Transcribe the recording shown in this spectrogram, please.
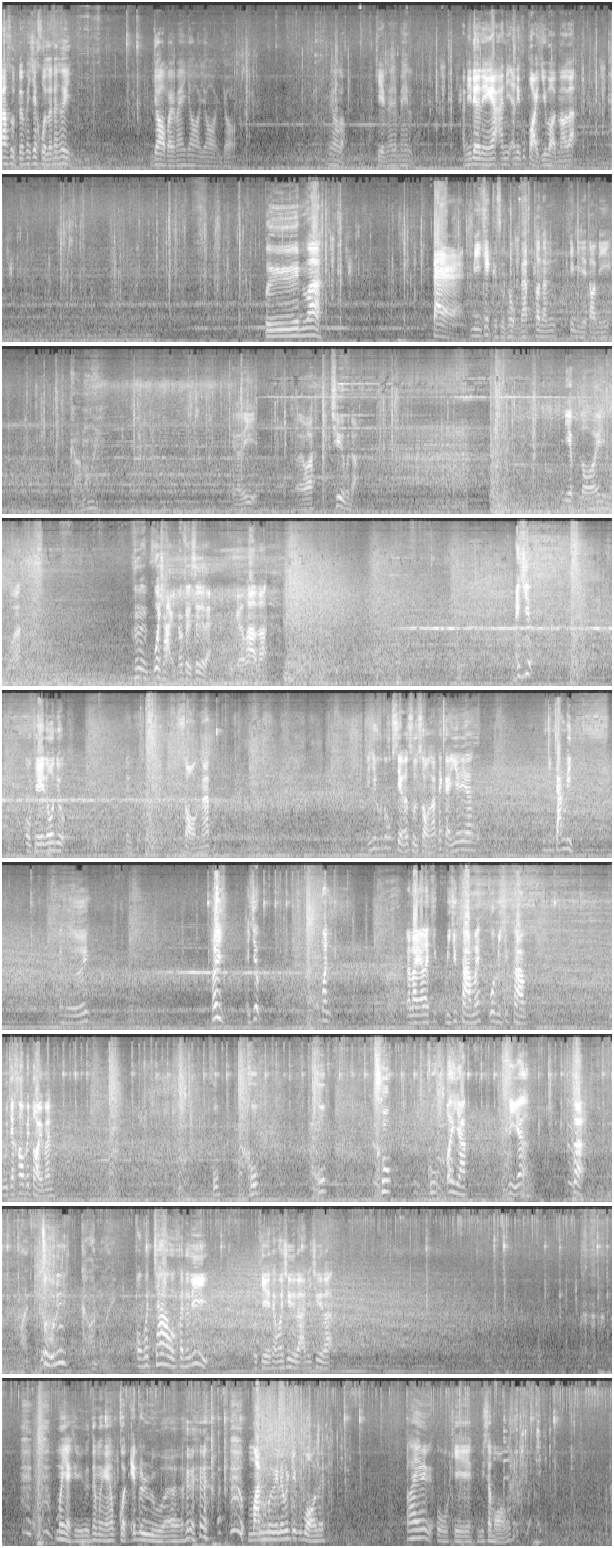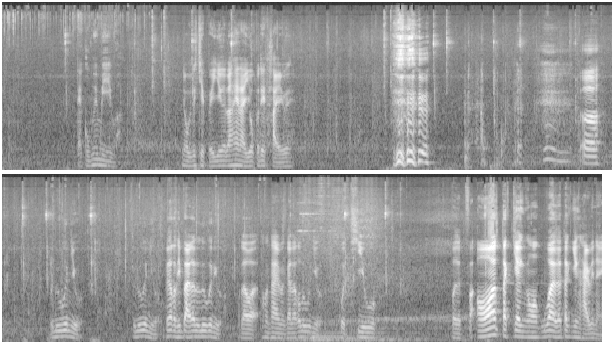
ล่าสุดไม่ใช่คนแล้วนะเฮ้ย ย่อไปไหมย่อย่อย่อไม่ต้องหรอก เกมน่าจะไม่ให้อันนี้เดินเองอะอันนี้อันนี้กูปล่อยคีย์บอร์ดมาละปืนว่ะ แต่มีแค่กระสุนหกนัดเท่านั้นที่มีในตอนนี้ Connolly? เฮนรี่อะไรวะ ชื่อมันเหรอะเรียบร้อยหัว กูว่าฉากต้องเซ็นเซอร์แหละดูคุณภาพแล้วไอ้เหี้ยโอเค โดนอยู่หนึ่งสองนัดไอ้เหี้ยกูต้องเสียกระสุนสองนัดให้ไก่เหี้ยเนี่ยมึงจริงจังดิไอ้เฮ้ย เฮ้ย ไอ้ เหี้ยมันอะไรอะไรมีคลิปไทม์ไหมว่ามีคลิปไทม์กูจะเข้าไปต่อยมันทุบทุบทุบทุบกูไม่อยากเสียอะ My Dude. God. Connolly. โอ้พระเจ้าคานาลี่โอเคทำว่าชื่อละอันนี้ชื่อละไม่อยากถือทำไงครับกด F รัวๆมันมือเลยเมื่อกี้กูบอกเลย อะไรเนี่โอเค มีสมอง แต่กูไม่มีว่ะเดี๋ยวกูจะเก็บไปเยอะแล้วให้นายกประเทศไทยเว้ยเออรู้กันอยู่รู้กันอยู่ไม่ต้องอธิบายก็รู้กันอยู่ เราอะคนไทยเหมือนกันเราก็รู้กันอยู่ กดคิว เปิดไฟอ๋อตะเกียงงอกูว่าแล้วตะเกียงหายไปไหน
